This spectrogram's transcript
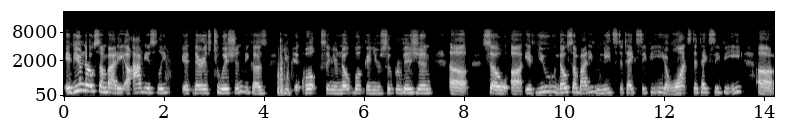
if you know somebody, uh, obviously it, there is tuition because you get books and your notebook and your supervision. Uh, so uh, if you know somebody who needs to take CPE or wants to take CPE, uh,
